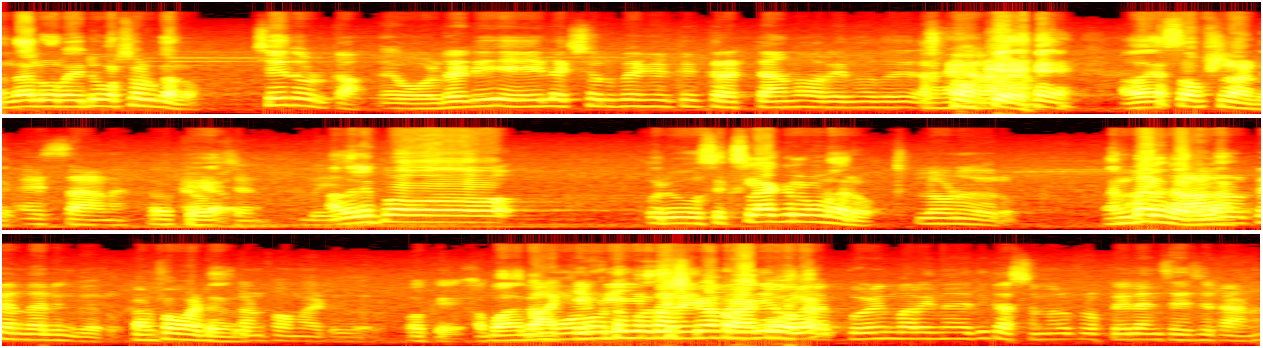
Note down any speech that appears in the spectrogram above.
എന്തായാലും റേറ്റ് കുറച്ച് കൊടുക്കാമല്ലോ ചെയ്ത് കൊടുക്കാം. ഓൾറെഡി ഏഴ് ലക്ഷം റുപ്യക്കൊക്കെ ക്രെറ്റ എന്ന് പറയുന്നത് ഓപ്ഷൻ ആണ്. എസ് ആണ്. അതിലിപ്പോ ഒരു സിക്സ് ലാക്ക് ലോൺ വരും. ലോൺ കയറും എന്തായാലും കയറും കൺഫേം ആയിട്ട് കൺഫേം ആയിട്ട് കയറും ഓക്കെ അപ്പൊ എപ്പോഴും പറയുന്നത് കസ്റ്റമർ പ്രൊഫൈൽ അനുസരിച്ചിട്ടാണ്.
